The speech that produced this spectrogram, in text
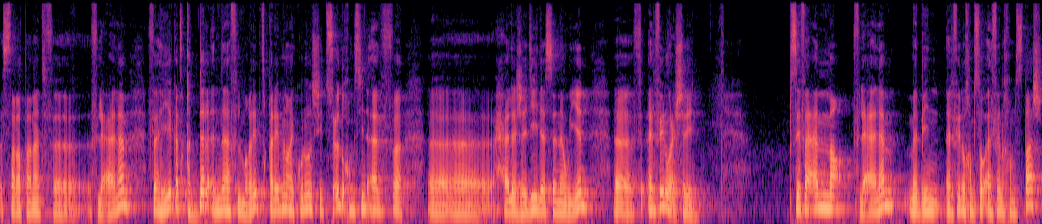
السرطانات في, في العالم. فهي كتقدر ان في المغرب تقريبا غيكونوا شي 59 ألف آه، آه، حالة جديدة سنويا في 2020 بصفة عامة في العالم ما بين 2005 و 2015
